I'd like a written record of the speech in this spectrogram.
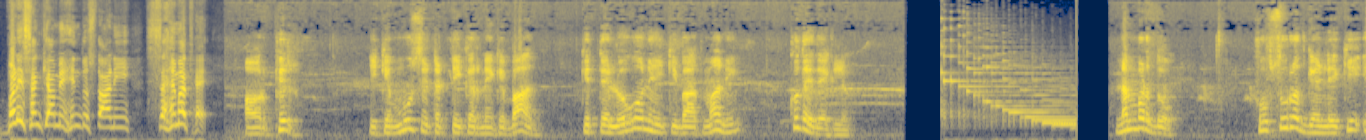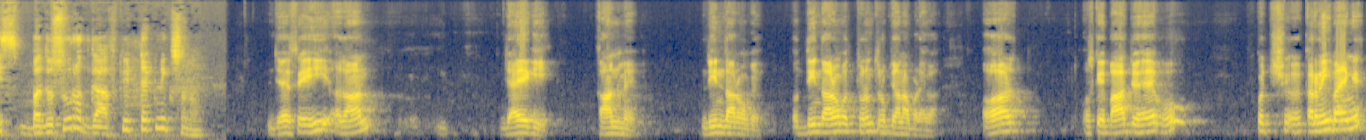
बड़ी संख्या में हिंदुस्तानी सहमत है। और फिर इके मुँह से टट्टी करने के बाद कितने लोगों ने इकी बात मानी खुद ही देख लो। नंबर दो खूबसूरत गेंडे की इस बदसूरत गाफ की टेक्निक सुनो। जैसे ही अजान जाएगी कान में, दीनदारों के। तो दीनदारों को तुरंत रुक जाना पड़ेगा। और उसके बाद जो है वो कुछ कर नहीं पाएँगे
